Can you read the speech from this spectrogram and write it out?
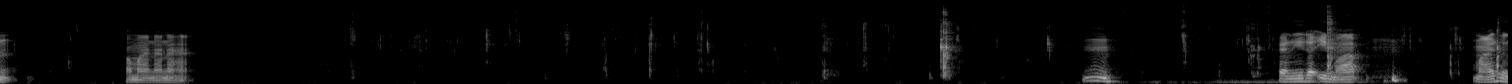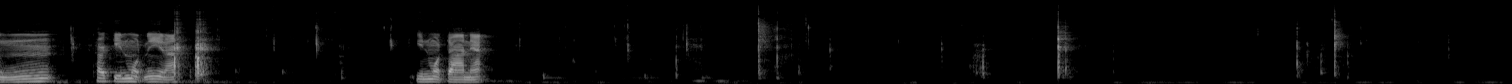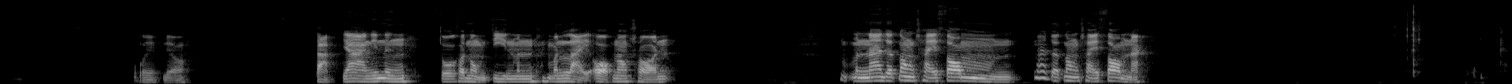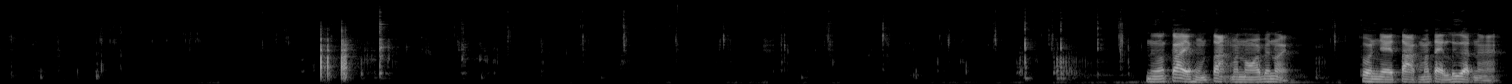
ประมาณนั้นนะฮะอืมแค่นี้ก็อิ่มครับ หมายถึงถ้ากินหมดนี่นะ กินหมดจานเนี้ย อ้ยเดี๋ยว ตักยากนิดนึง ตัวขนมจีนมันมันไหลออกนอกช้อน มันน่าจะต้องใช้ซ่อม น่าจะต้องใช้ซ่อมนะเนื้อไก่ผมตักมาน้อยไปหน่อย ส่วนใหญ่ตักมาแต่เลือดนะ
